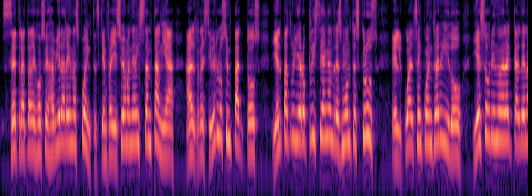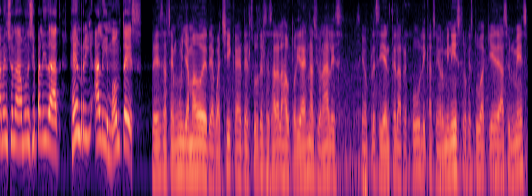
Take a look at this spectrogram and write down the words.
Se trata de José Javier Arenas Fuentes, quien falleció de manera instantánea al recibir los impactos, y el patrullero Cristian Andrés Montes Cruz, el cual se encuentra herido y es sobrino del alcalde de la mencionada municipalidad, Henry Ali Montes. Entonces hacemos un llamado desde Aguachica, desde el sur del Cesar, a las autoridades nacionales, señor presidente de la República, al señor ministro que estuvo aquí hace un mes,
